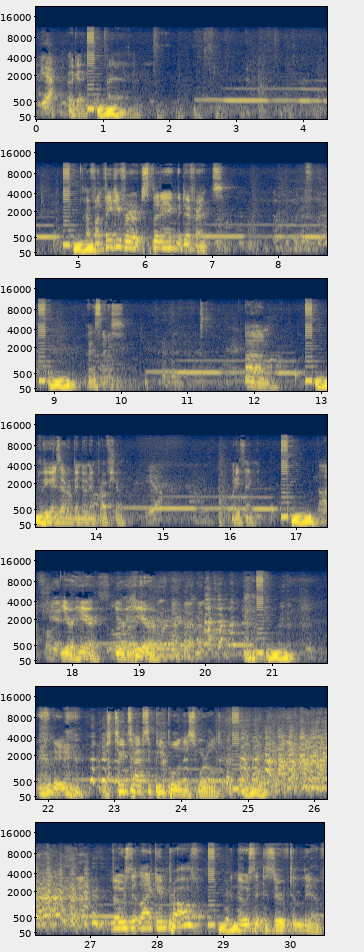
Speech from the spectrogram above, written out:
Yeah. Okay. Have fun. Thank you for splitting the difference. That is nice. Um, have you guys ever been to an improv show? Yeah. What do you think? Not fun. You're here. You're here. There- there's two types of people in this world those that like improv and those that deserve to live.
